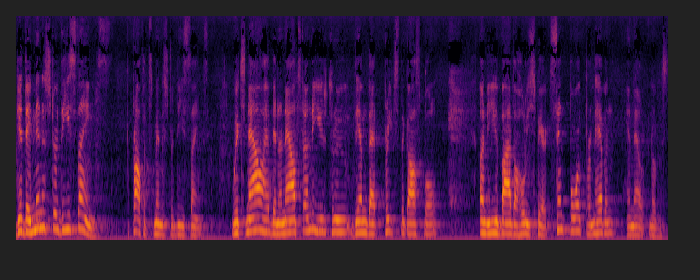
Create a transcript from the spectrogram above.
did they minister these things. The prophets ministered these things, which now have been announced unto you through them that preach the gospel unto you by the Holy Spirit, sent forth from heaven. And now notice,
